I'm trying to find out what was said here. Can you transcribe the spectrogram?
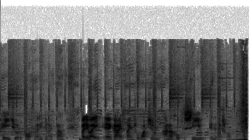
page or a bot or anything like that. But anyway, uh, guys, thanks for watching and I hope to see you in the next one.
